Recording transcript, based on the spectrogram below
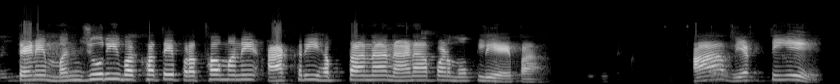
તેણે મંજૂરી વખતે પ્રથમ અને આખરી હપ્તાના નાણાં પણ મોકલી આપ્યા. આ વ્યક્તિએ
